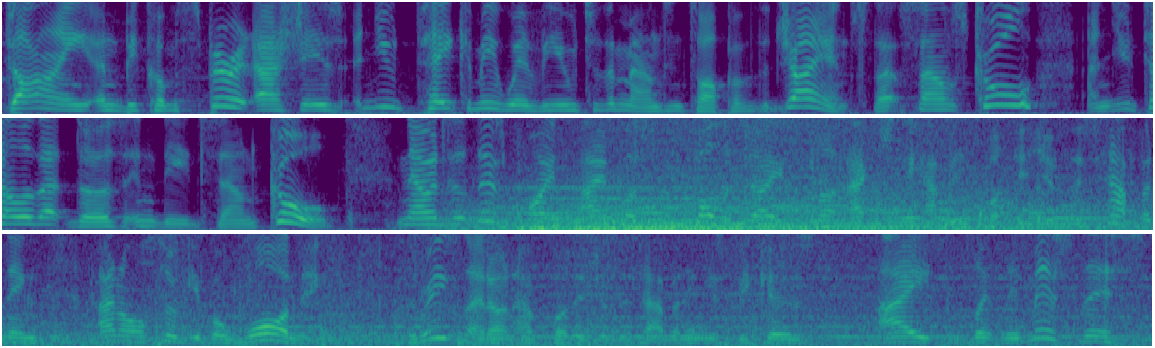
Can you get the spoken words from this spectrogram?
die and become spirit ashes, and you take me with you to the mountaintop of the giants? That sounds cool, and you tell her that does indeed sound cool. Now, it's at this point I must apologize for not actually having footage of this happening, and also give a warning. The reason I don't have footage of this happening is because I completely missed this,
